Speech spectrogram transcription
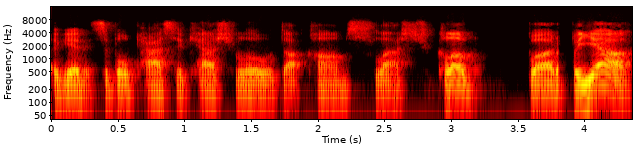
Again, it's simplepassivecashflow.com slash club. But but yeah,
